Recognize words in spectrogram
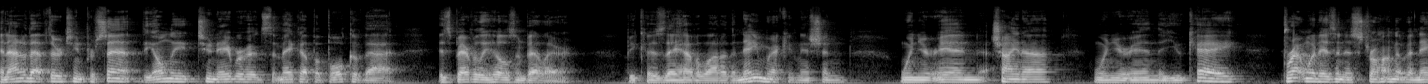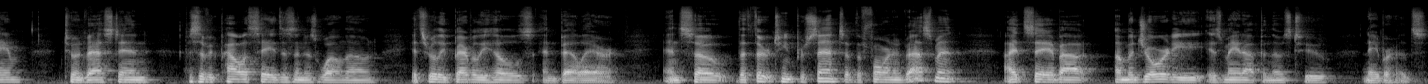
And out of that 13%, the only two neighborhoods that make up a bulk of that is Beverly Hills and Bel Air because they have a lot of the name recognition when you're in China, when you're in the UK. Brentwood isn't as strong of a name to invest in. Pacific Palisades isn't as well known. It's really Beverly Hills and Bel Air. And so the 13% of the foreign investment, I'd say about a majority is made up in those two neighborhoods.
